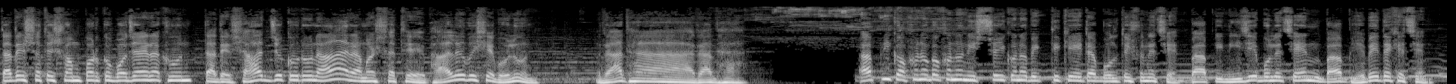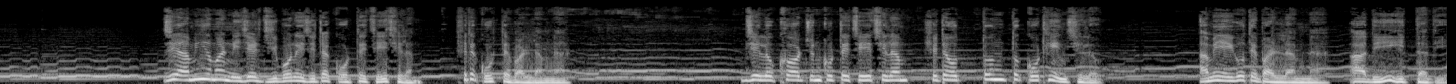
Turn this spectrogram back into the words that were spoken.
তাদের সাথে সম্পর্ক বজায় রাখুন, তাদের সাহায্য করুন, আর আমার সাথে ভালোবেসে বলুন, রাধা রাধা। আপনি কখনো কখনো নিশ্চয়ই কোনো ব্যক্তিকে এটা বলতে শুনেছেন, বা আপনি নিজে বলেছেন, বা ভেবে দেখেছেন। যে আমি আমার নিজের জীবনে যেটা করতে চেয়েছিলাম, সেটা করতে পারলাম না। যে লক্ষ্য অর্জন করতে চেয়েছিলাম, সেটা অত্যন্ত কঠিন ছিল। আমি এগোতে পারলাম না, আদি ইত্যাদি।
